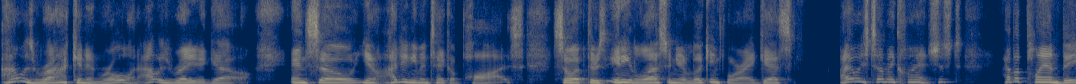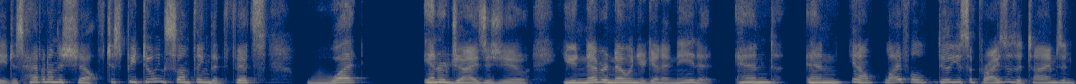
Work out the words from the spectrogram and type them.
I was rocking and rolling. I was ready to go. And so, you know, I didn't even take a pause. So if there's any lesson you're looking for, I guess I always tell my clients just have a plan B, just have it on the shelf. Just be doing something that fits what energizes you. You never know when you're going to need it. And and you know life will deal you surprises at times and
